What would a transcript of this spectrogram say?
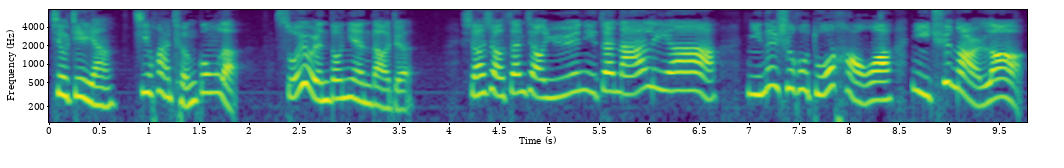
就这样，计划成功了。所有人都念叨着：“小小三角鱼，你在哪里啊？你那时候多好啊！你去哪儿了？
